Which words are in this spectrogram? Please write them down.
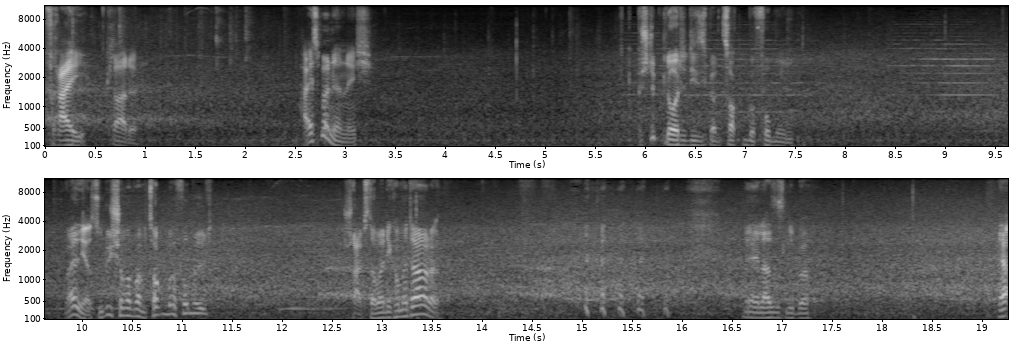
Frei, gerade. Heißt man ja nicht. Gibt bestimmt Leute, die sich beim Zocken befummeln. Weiß nicht, hast du dich schon mal beim Zocken befummelt? Schreib's doch mal in die Kommentare. nee, lass es lieber. Ja.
